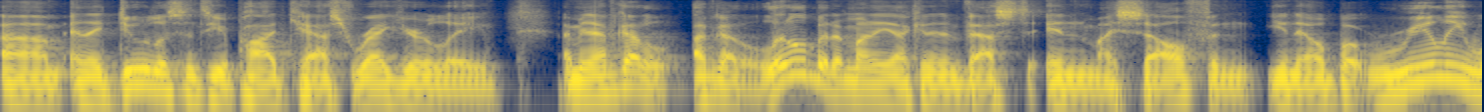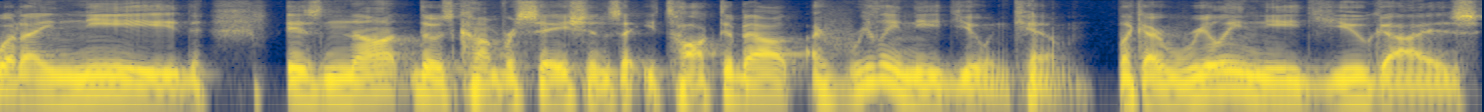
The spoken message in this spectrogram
Um, and I do listen to your podcast regularly. I mean, I've got a, I've got a little bit of money I can invest in myself, and you know, but really, what I need is not those conversations that you talked about. I really need you and Kim. Like, I really need you guys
